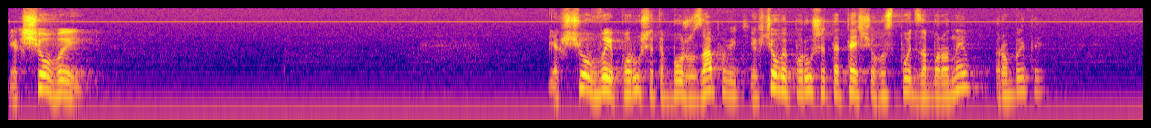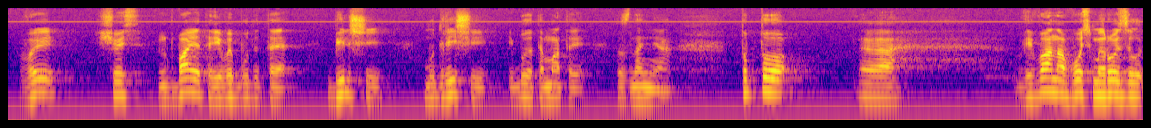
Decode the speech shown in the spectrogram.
якщо ви Якщо ви порушите Божу заповідь, якщо ви порушите те, що Господь заборонив робити, ви щось надбаєте і ви будете більші, мудріші і будете мати знання. Тобто е, в Івана 8 розділ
